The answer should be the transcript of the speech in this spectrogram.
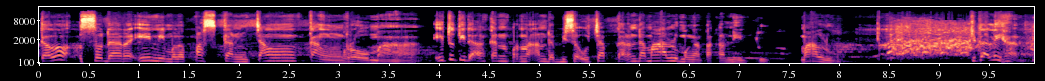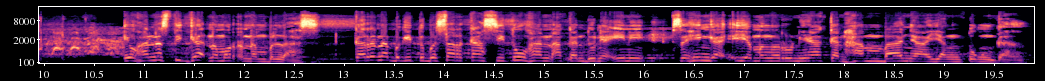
kalau saudara ini melepaskan cangkang Roma, itu tidak akan pernah Anda bisa ucapkan. Anda malu mengatakan itu. Malu. Kita lihat Yohanes 3 nomor 16 Karena begitu besar kasih Tuhan akan dunia ini Sehingga ia mengeruniakan hambanya yang tunggal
